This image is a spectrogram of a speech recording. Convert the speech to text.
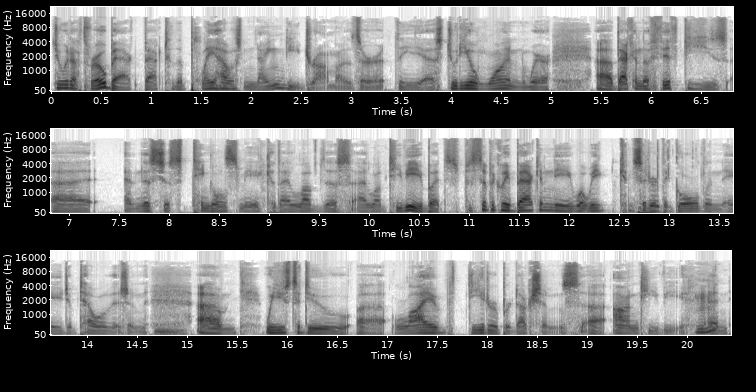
doing a throwback back to the Playhouse 90 dramas or the uh, Studio One, where uh, back in the 50s, uh, and this just tingles me because I love this. I love TV, but specifically back in the what we consider the golden age of television, um, we used to do uh, live theater productions uh, on TV, and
